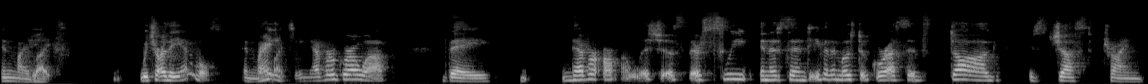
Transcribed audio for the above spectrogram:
in my life, which are the animals in my right. life? They never grow up. They never are malicious. They're sweet, innocent. Even the most aggressive dog is just trying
